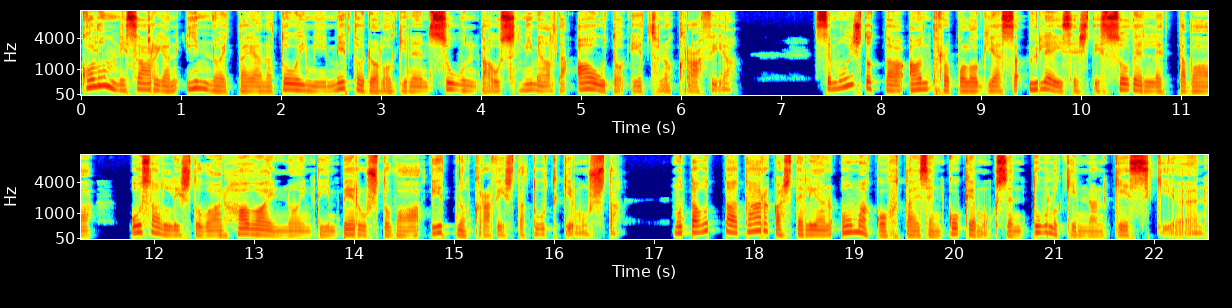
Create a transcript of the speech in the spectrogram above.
Kolumnisarjan innoittajana toimii metodologinen suuntaus nimeltä autoetnografia. Se muistuttaa antropologiassa yleisesti sovellettavaa, osallistuvaan havainnointiin perustuvaa etnografista tutkimusta, mutta ottaa tarkastelijan omakohtaisen kokemuksen tulkinnan keskiöön.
